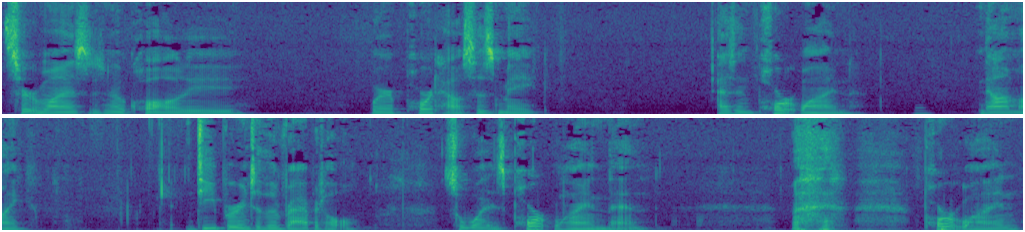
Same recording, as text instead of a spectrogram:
Certain wines there's no quality where port houses make, as in port wine. Now I'm like deeper into the rabbit hole. So what is port wine then? port wine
